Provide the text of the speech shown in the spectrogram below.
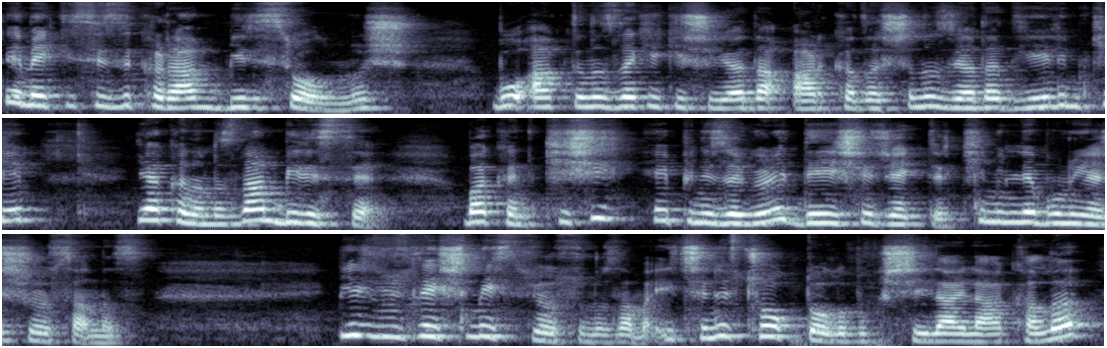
Demek ki sizi kıran birisi olmuş. Bu aklınızdaki kişi ya da arkadaşınız ya da diyelim ki yakınınızdan birisi. Bakın kişi hepinize göre değişecektir. Kiminle bunu yaşıyorsanız. Bir yüzleşme istiyorsunuz ama içiniz çok dolu bu kişiyle alakalı.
